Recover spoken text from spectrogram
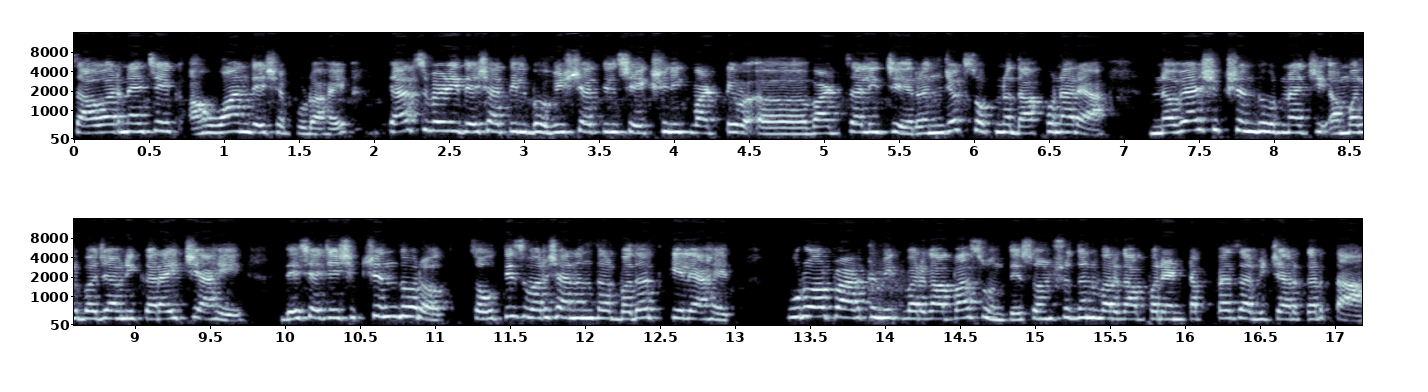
सावरण्याचे एक आव्हान देशापुढे आहे. त्याच वेळी देशातील भविष्यातील शैक्षणिक वाटे वाटचालीचे रंजक स्वप्न दाखवणाऱ्या नव्या शिक्षण धोरणाची अंमलबजावणी करायची आहे. देशाचे शिक्षण धोरक चौतीस वर्षानंतर बदल केले आहेत. पूर्व प्राथमिक वर्गापासून ते संशोधन वर्गापर्यंत टप्प्याचा विचार करता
